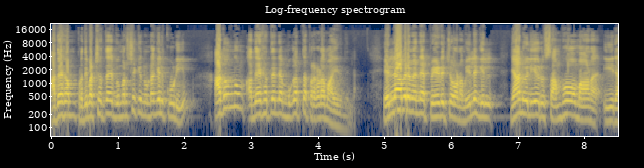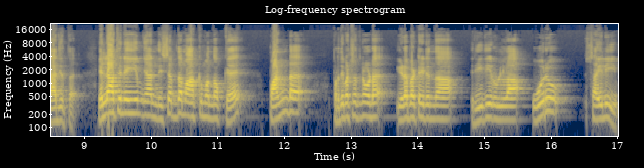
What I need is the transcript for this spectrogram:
അദ്ദേഹം പ്രതിപക്ഷത്തെ വിമർശിക്കുന്നുണ്ടെങ്കിൽ കൂടിയും അതൊന്നും അദ്ദേഹത്തിന്റെ മുഖത്ത് പ്രകടമായിരുന്നില്ല. എല്ലാവരും എന്നെ പേടിച്ചോണം ഇല്ലെങ്കിൽ ഞാൻ വലിയൊരു സംഭവമാണ് ഈ രാജ്യത്ത്. എല്ലാത്തിനെയും ഞാൻ നിശബ്ദമാക്കുമെന്നൊക്കെ പണ്ട് പ്രതിപക്ഷത്തിനോട് ഇടപെട്ടിരുന്ന രീതിയിലുള്ള ഒരു ശൈലിയും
